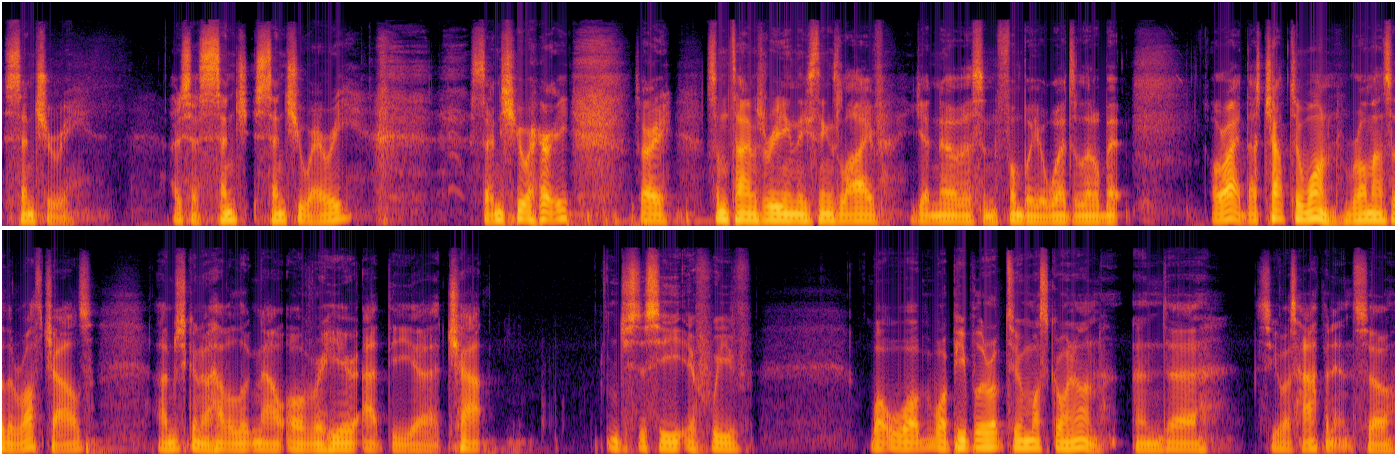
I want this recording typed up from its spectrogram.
century. I just said cent- centuary. sanctuary. Sorry, sometimes reading these things live, you get nervous and fumble your words a little bit. All right, that's chapter one, Romance of the Rothschilds. I'm just going to have a look now over here at the uh, chat, just to see if we've what what what people are up to and what's going on, and uh, see what's happening. So,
